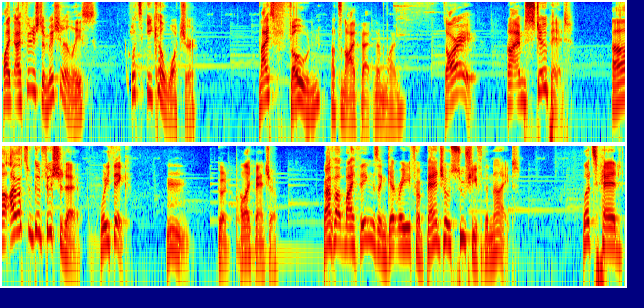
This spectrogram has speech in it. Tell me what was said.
Well, I finished a mission at least. What's Eco Watcher? Nice phone. That's an iPad, never mind. Sorry, I'm stupid. Uh, I got some good fish today. What do you think? Hmm, good. I like Bancho. Wrap up my things and get ready for Bancho Sushi for the night. Let's head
